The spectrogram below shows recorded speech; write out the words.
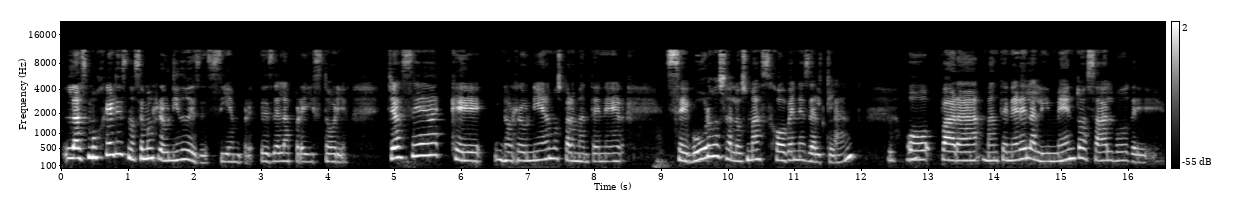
Las mujeres nos hemos reunido desde siempre, desde la prehistoria. Ya sea que nos reuniéramos para mantener seguros a los más jóvenes del clan, o para mantener el alimento a salvo de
